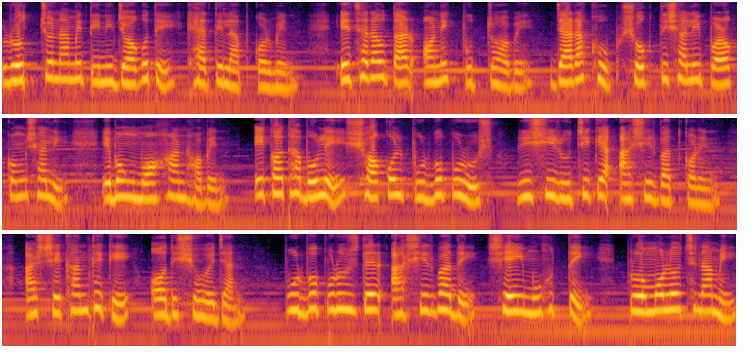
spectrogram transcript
রোচ্চ নামে তিনি জগতে খ্যাতি লাভ করবেন। এছাড়াও তার অনেক পুত্র হবে, যারা খুব শক্তিশালী, পরাক্রমশালী এবং মহান হবেন। এ কথা বলে সকল পূর্বপুরুষ ঋষি রুচিকে আশীর্বাদ করেন। আর সেখান থেকে অদৃশ্য হয়ে যান। পূর্বপুরুষদের আশীর্বাদে সেই মুহূর্তেই প্রমলোচ নামে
